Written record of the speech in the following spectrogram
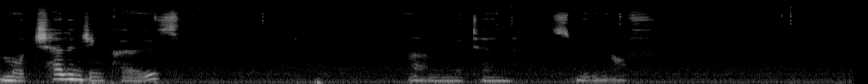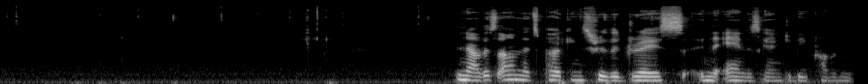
a more challenging pose um, let me turn smoothing off. Now this arm that's poking through the dress in the end is going to be problem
